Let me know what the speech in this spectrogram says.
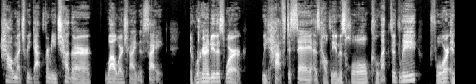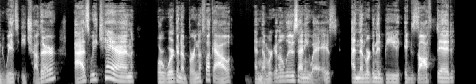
how much we get from each other while we're trying to fight. If we're going to do this work, we have to stay as healthy and as whole collectively for and with each other as we can, or we're going to burn the fuck out and then oh. we're going to lose anyways. And then we're going to be exhausted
